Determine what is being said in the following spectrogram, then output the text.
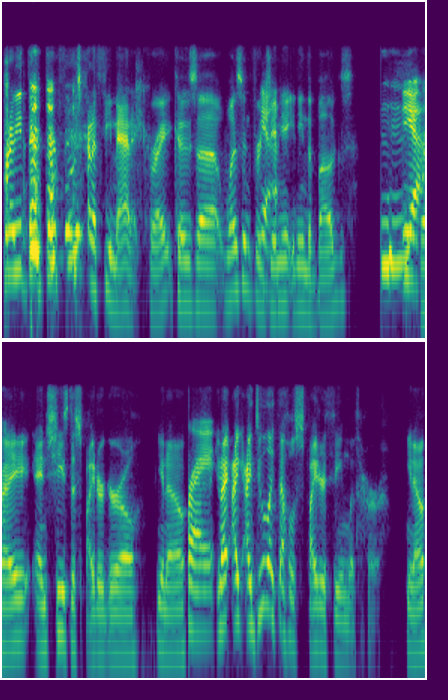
but I mean, their, their food's kind of thematic, right? Because uh, wasn't Yeah. Virginia eating the bugs, Mhm. yeah, right? And she's the spider girl, you know. right. And I, I, I do like that whole spider theme with her, you know,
